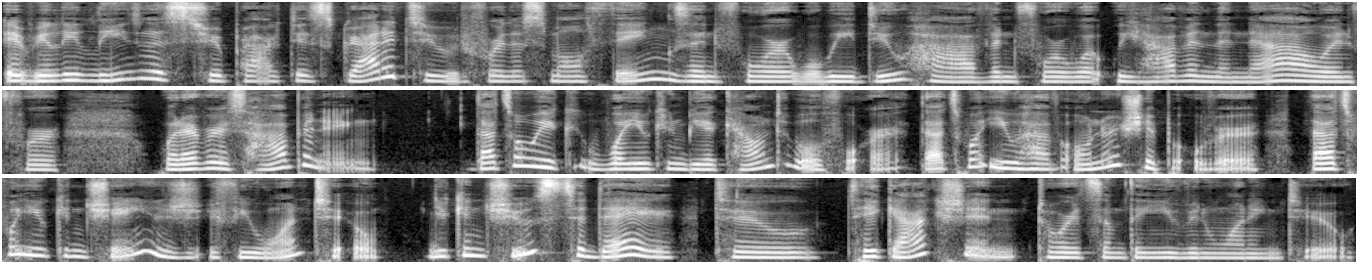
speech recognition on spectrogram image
it really leads us to practice gratitude for the small things and for what we do have and for what we have in the now and for whatever is happening. That's what we what you can be accountable for. That's what you have ownership over. That's what you can change if you want to. You can choose today to take action towards something you've been wanting to.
